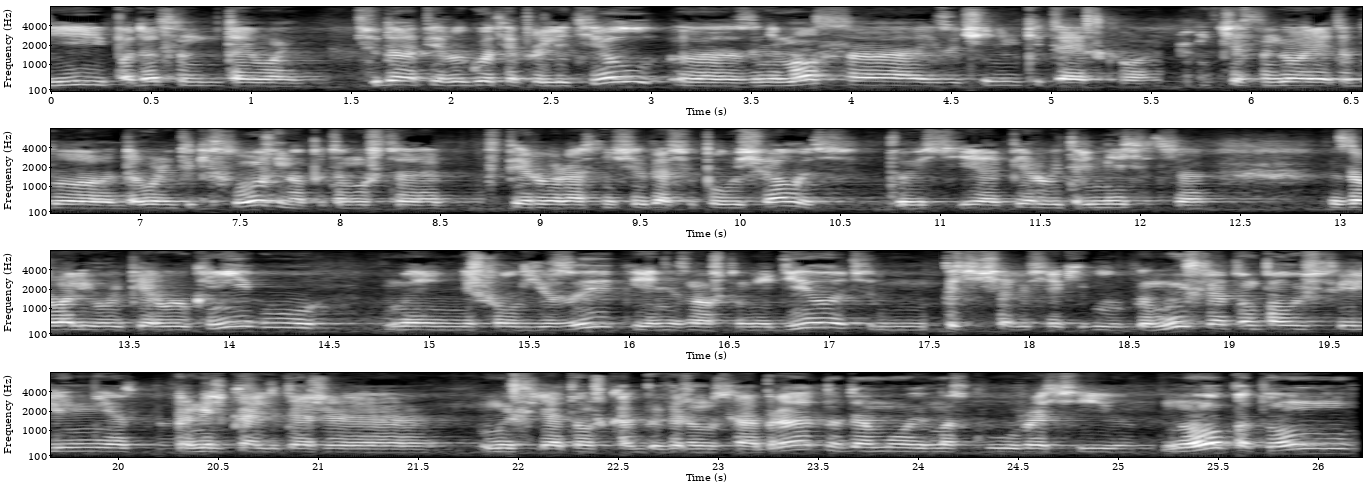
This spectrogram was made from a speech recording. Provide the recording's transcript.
и податься на Тайвань. Сюда первый год я прилетел, э, занимался изучением китайского. Честно говоря, это было довольно-таки сложно, потому что в первый раз не всегда все получалось. То есть я первые три месяца завалил первую книгу, у меня не шел язык, я не знал, что мне делать. Посещали всякие глупые мысли о том, получится или нет. Промелькали даже мысли о том, что как бы вернуться обратно домой, в Москву, в Россию. Но потом,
